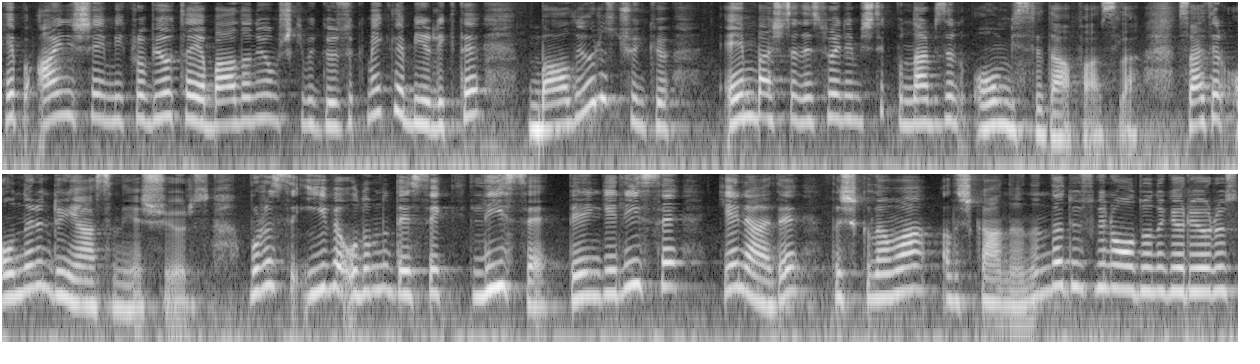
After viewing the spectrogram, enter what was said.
hep aynı şey mikrobiyotaya bağlanıyormuş gibi gözükmekle birlikte bağlıyoruz çünkü en başta ne söylemiştik? Bunlar bizden 10 misli daha fazla. Zaten onların dünyasını yaşıyoruz. Burası iyi ve olumlu destekliyse, dengeliyse genelde dışkılama alışkanlığının da düzgün olduğunu görüyoruz.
